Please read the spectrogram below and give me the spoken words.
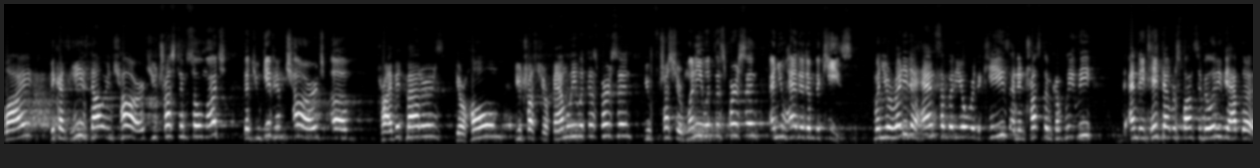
Why? Because he's now in charge. You trust him so much that you give him charge of private matters, your home, you trust your family with this person, you trust your money with this person, and you handed him the keys. When you're ready to hand somebody over the keys and entrust them completely, and they take that responsibility, they have the,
